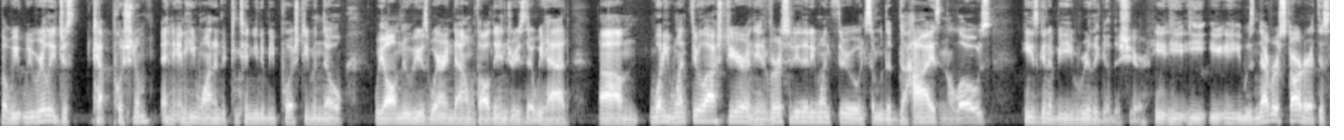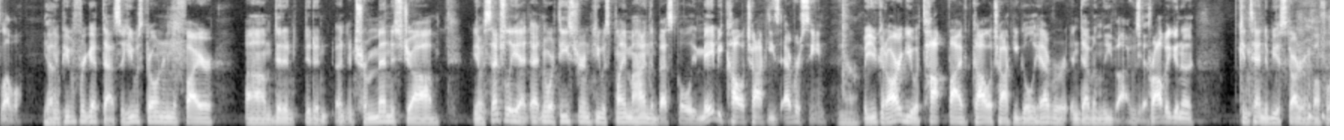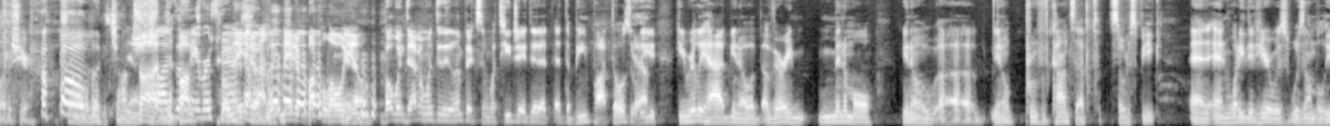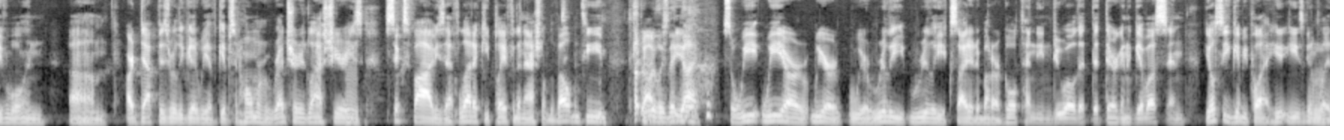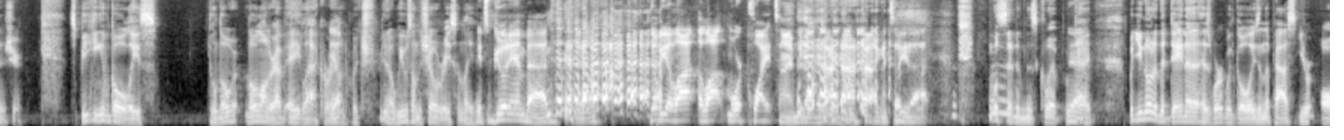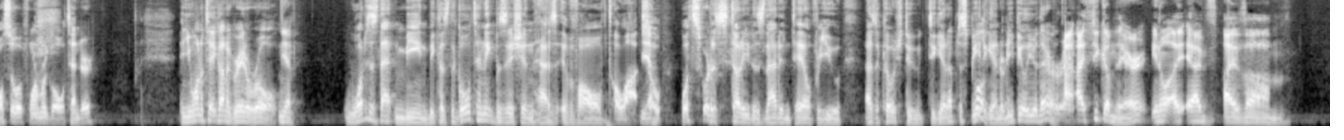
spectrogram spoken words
but we we really just kept pushing him, and and he wanted to continue to be pushed, even though we all knew he was wearing down with all the injuries that we had. Um, what he went through last year and the adversity that he went through, and some of the, the highs and the lows, he's going to be really good this year. He, he he he was never a starter at this level. Yeah. You know, people forget that. So he was thrown in the fire. Um, did a did a, a tremendous job. You know, essentially at, at Northeastern, he was playing behind the best goalie maybe college hockey's ever seen. Yeah. But you could argue a top five college hockey goalie ever in Devin Levi, who's Yeah. probably going to contend to be a starter in Buffalo this year. So, Look at Sean. Yeah. Sean's a Buff- Sabres fan. Native, native you Buffaloian. know, but when Devin went to the Olympics and what TJ did at, at the Beanpot, those Yeah. he, he really had you know a, a very minimal you know uh, you know proof of concept, so to speak, and and what he did here was was unbelievable and. Um, our depth is really good. We have Gibson Homer, who redshirted last year. He's six five. He's athletic. He played for the national development team. Another really big guy. So we we are we are we are really really excited about our goaltending duo that that they're going to give us, and you'll see Gibby play. He, he's going to play this year. Speaking of goalies, you'll no, no longer have a lack around, Yep. which you know he was on the show recently. It's good and bad. you know. There'll be a lot a lot more quiet time without him. I can tell you that. We'll send him this clip. Yeah. Okay. But you noted that Dana has worked with goalies in the past. You're also a former goaltender and you want to take on a greater role. Yeah. What does that mean? Because the goaltending position has evolved a lot. Yeah. So what sort of study does that entail for you as a coach to to get up to speed Well, again? Or do you feel you're there already? I, I think I'm there. You know, I, I've I've um,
